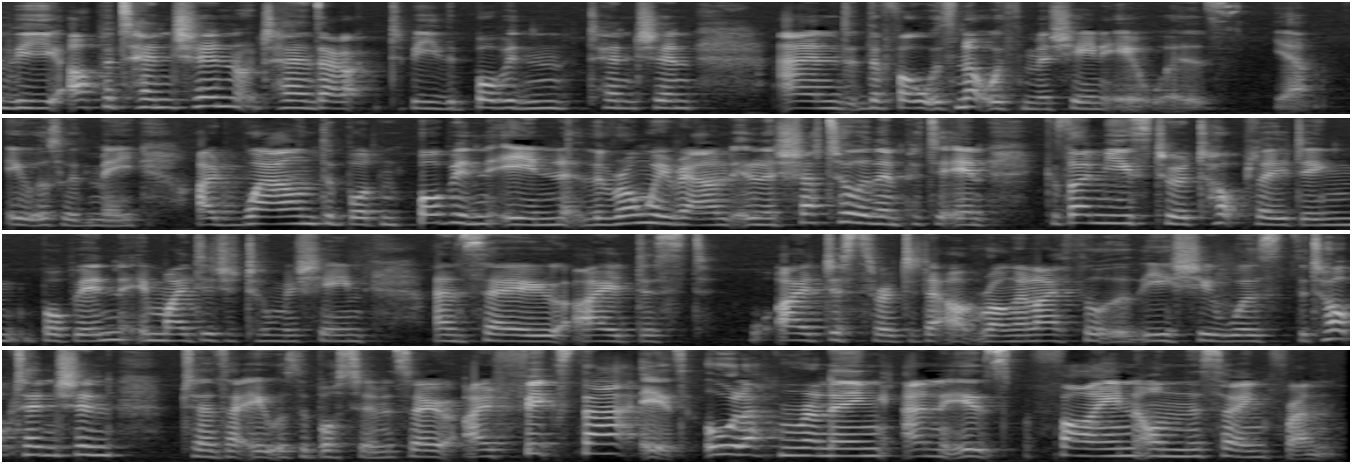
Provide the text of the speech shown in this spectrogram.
the upper tension, turned out to be the bobbin tension and the fault was not with the machine, it was yeah, it was with me. I'd wound the bobbin in the wrong way round in the shuttle and then put it in because I'm used to a top loading bobbin in my digital machine and so I just I just threaded it up wrong and I thought that the issue was the top tension, turns out it was the bottom. So I fixed that, it's all up and running and it's fine on the sewing front.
